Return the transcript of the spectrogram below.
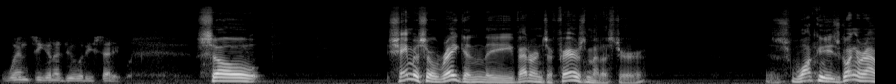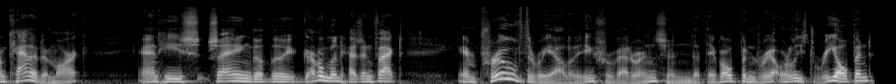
when's he going to do what he said he would. So Seamus O'Regan, the Veterans Affairs Minister, is walking. He's going around Canada, Mark, and he's saying that the government has, in fact, improved the reality for veterans, and that they've opened, or at least reopened,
